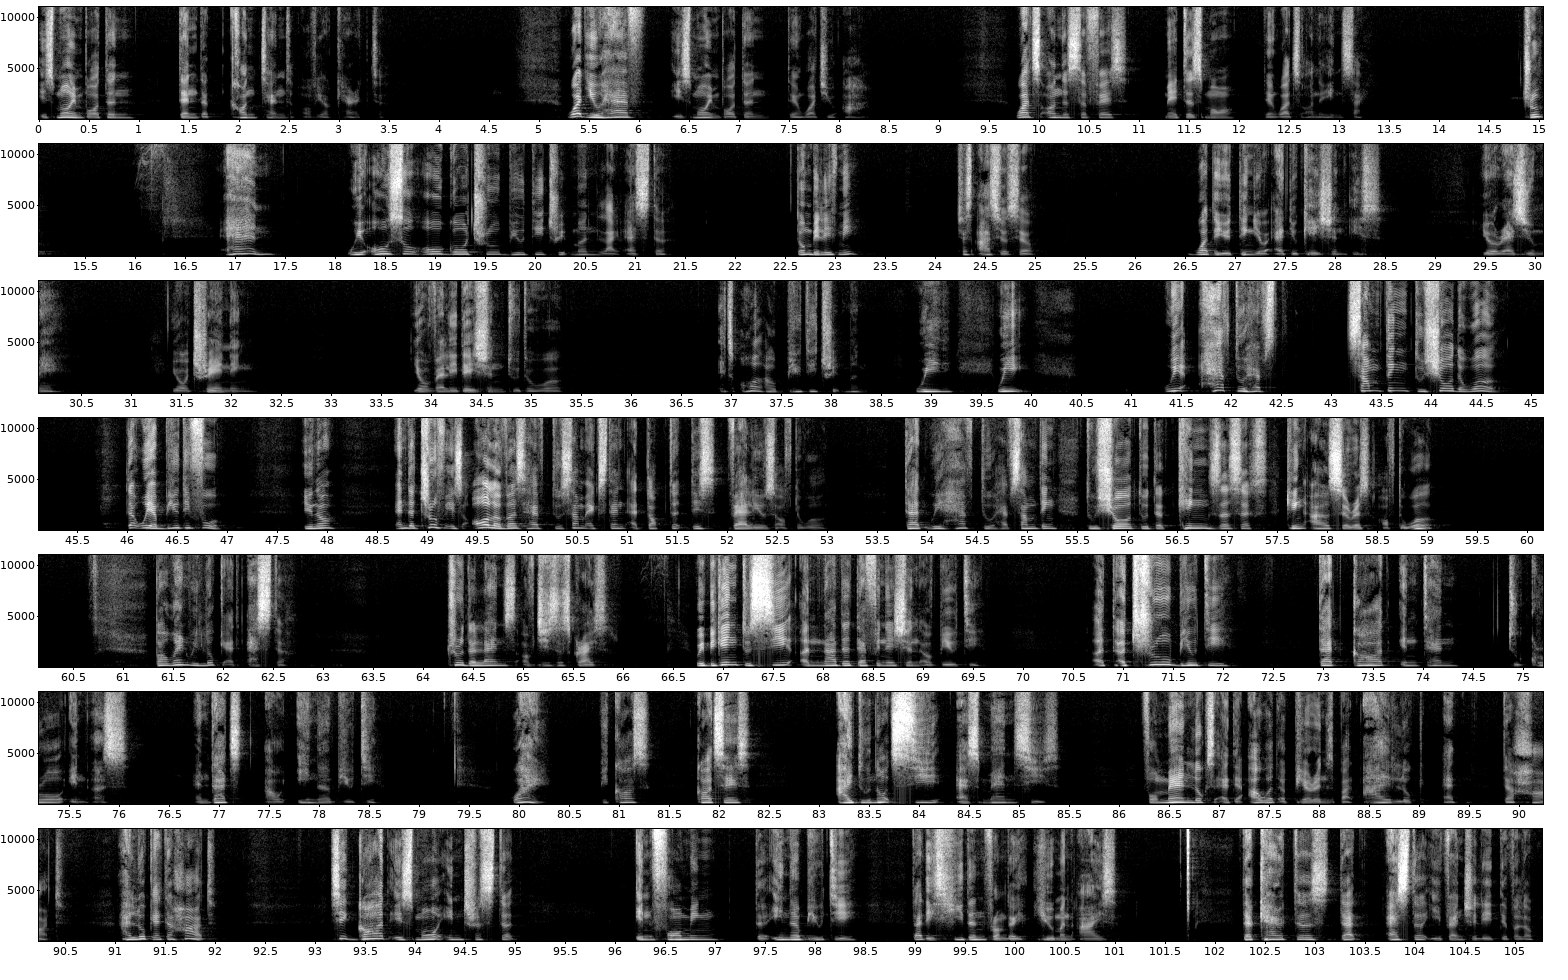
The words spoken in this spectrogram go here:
is more important than the content of your character. What you have is more important than what you are. What's on the surface matters more than what's on the inside. True? And we also all go through beauty treatment like Esther. Don't believe me? Just ask yourself what do you think your education is? Your resume, your training, your validation to the world. It's all our beauty treatment. We, we, we have to have something to show the world that we are beautiful, you know. And the truth is, all of us have to some extent adopted these values of the world. That we have to have something to show to the King Xerxes, King Ahasuerus of the world. But when we look at Esther through the lens of Jesus Christ, we begin to see another definition of beauty a, a true beauty that God intends to grow in us. And that's our inner beauty. Why? Because God says, I do not see as man sees. For man looks at the outward appearance, but I look at the heart. I look at the heart. See, God is more interested in forming the inner beauty that is hidden from the human eyes. The characters that Esther eventually developed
